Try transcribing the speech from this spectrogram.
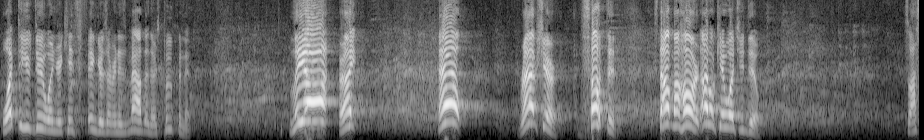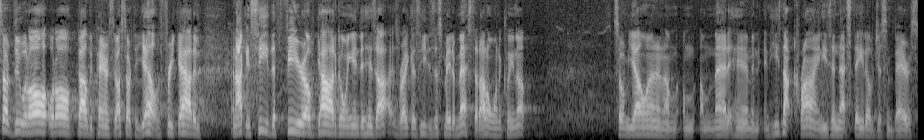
what do, you do when your kid's fingers are in his mouth and there's poop in it? Leah, right? Help! Rapture, something. Stop my heart. I don't care what you do. So I start to do what all, what all godly parents do. I start to yell and freak out, and, and I can see the fear of God going into his eyes, right? Because he just made a mess that I don't want to clean up. So I'm yelling and I'm, I'm, I'm mad at him, and, and he's not crying. He's in that state of just embarrassed,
